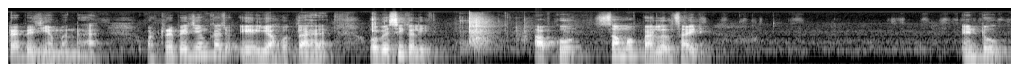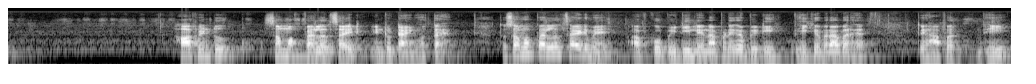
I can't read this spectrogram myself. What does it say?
ट्रेपेजियम बन रहा है। और ट्रेपेजियम का जो एरिया होता है, वो बेसिकली आपको sum of parallel side into half into sum of parallel side into time होता है। तो सम ऑफ़ पैरेलल साइड में आपको बी डी लेना पड़ेगा। बी डी भी के बराबर है। तो यहाँ पर भी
